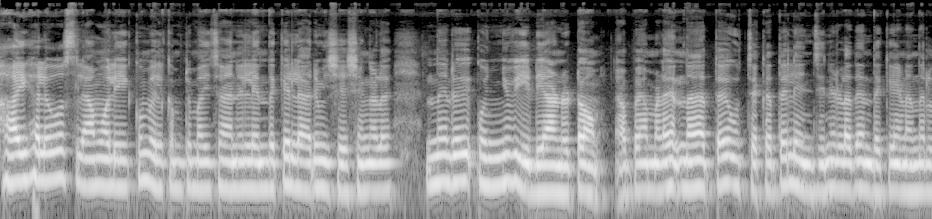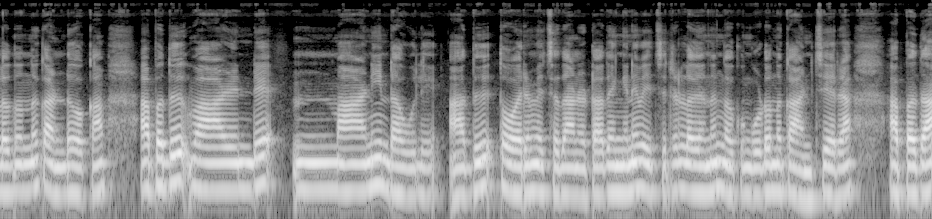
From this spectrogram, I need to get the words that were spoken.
ഹായ് ഹലോ അസ്സാം വലൈക്കും വെൽക്കം ടു മൈ ചാനൽ. എന്തൊക്കെ എല്ലാവരും വിശേഷങ്ങൾ ഇന്നൊരു കുഞ്ഞു വീഡിയോ ആണ് കേട്ടോ അപ്പോൾ നമ്മൾ ഇന്നത്തെ ഉച്ചക്കത്തെ ലഞ്ചിനുള്ളത് എന്തൊക്കെയാണെന്നുള്ളതൊന്ന് കണ്ടു നോക്കാം. അപ്പോൾ അത് വാഴന്റെ മാണി ഉണ്ടാവൂലേ? അത് തോരൻ വെച്ചതാണ് കേട്ടോ അതെങ്ങനെ വെച്ചിട്ടുള്ളതെന്ന് നിങ്ങൾക്കും കൂടെ ഒന്ന് കാണിച്ചു തരാം. അപ്പോൾ അതാ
